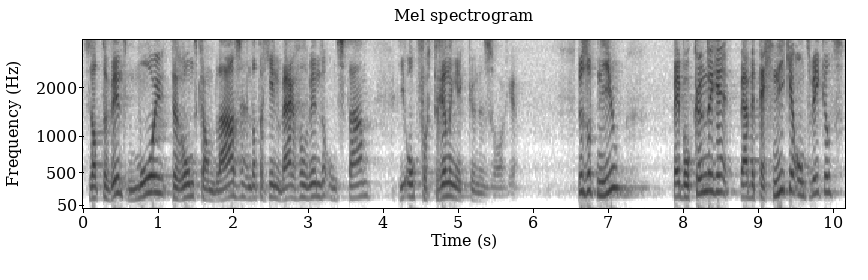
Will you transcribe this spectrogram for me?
Zodat de wind mooi er rond kan blazen en dat er geen wervelwinden ontstaan die ook voor trillingen kunnen zorgen. Dus opnieuw, wij bouwkundigen we hebben technieken ontwikkeld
